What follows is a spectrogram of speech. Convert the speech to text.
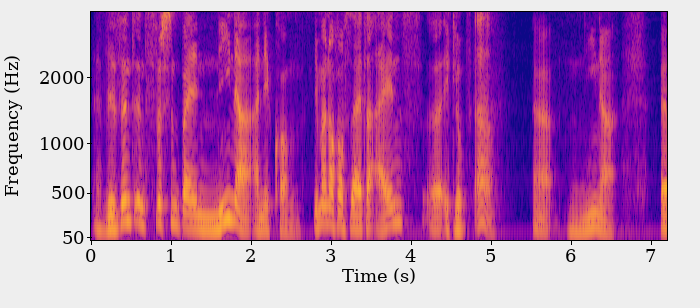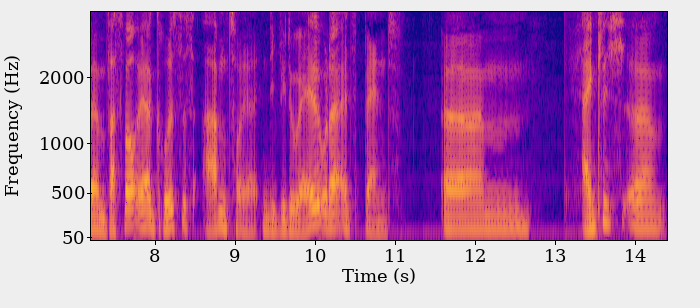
Wir sind inzwischen bei Nina angekommen. Immer noch auf Seite 1. Äh, ich glaube, Ah, Ja, Nina. Ähm, was war euer größtes Abenteuer, individuell oder als Band? Ähm, eigentlich ähm,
